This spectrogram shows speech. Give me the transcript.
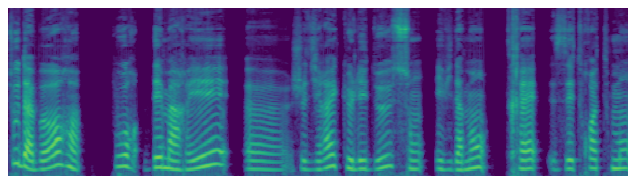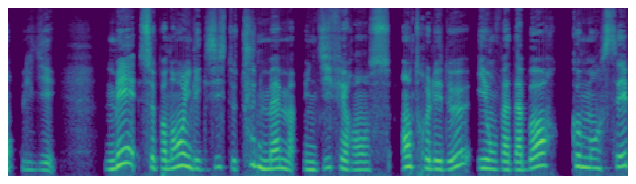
Tout d'abord, pour démarrer, euh, je dirais que les deux sont évidemment très étroitement liés. Mais cependant, il existe tout de même une différence entre les deux et on va d'abord commencer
